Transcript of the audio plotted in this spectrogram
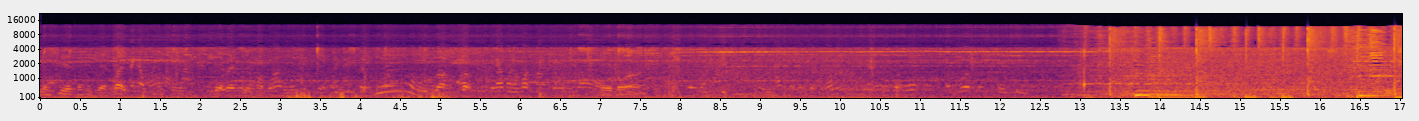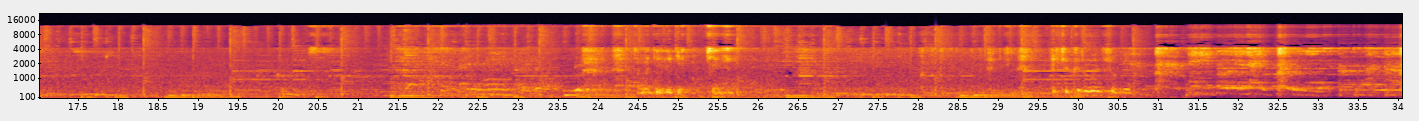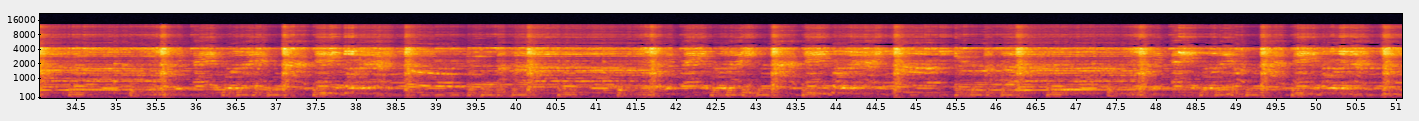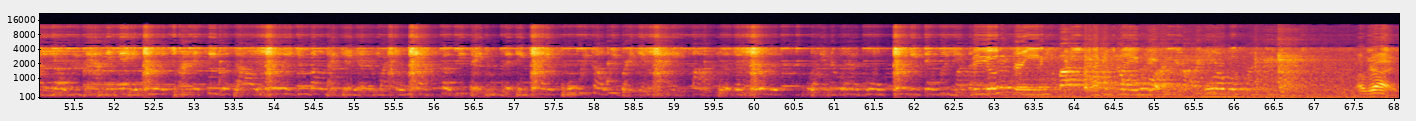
You can see it, I hit that light. Yeah, right there. Yeah, go on. What did they get, They took it away from me. Screen. I can play horrible All right.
